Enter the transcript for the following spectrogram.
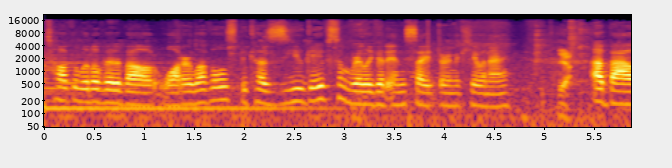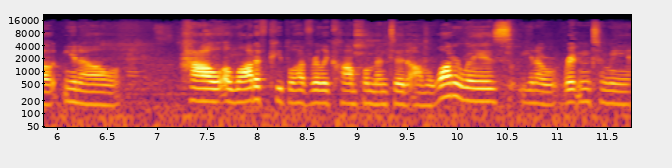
Talk a little bit about water levels because you gave some really good insight during the Q&A. Yeah. About, you know, how a lot of people have really complimented AMA Waterways, you know, written to me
